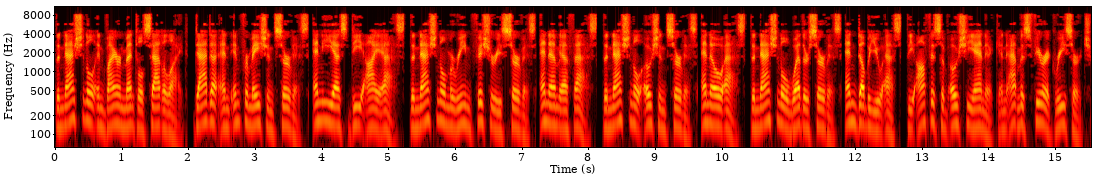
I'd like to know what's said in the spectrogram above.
the National Environmental Satellite, Data and Information Service the National Marine Fisheries Service the National Ocean Service the National Weather Service the Office of Oceanic and Atmospheric Research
